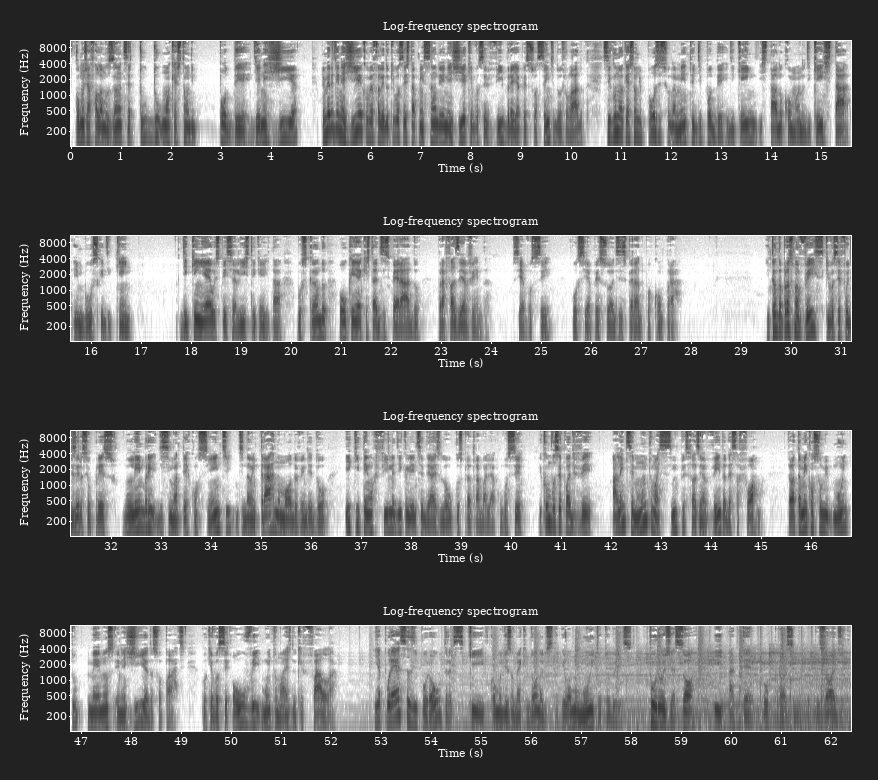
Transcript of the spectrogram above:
Como já falamos antes, é tudo uma questão de poder, de energia. Primeiro de energia, como eu falei, do que você está pensando e a energia que você vibra e a pessoa sente do outro lado. Segundo, é a questão de posicionamento e de poder, de quem está no comando, de quem está em busca de quem. De quem é o especialista e quem está buscando ou quem é que está desesperado para fazer a venda. Se é você ou se é a pessoa desesperada por comprar. Então, da próxima vez que você for dizer o seu preço, lembre de se manter consciente, de não entrar no modo vendedor e que tem uma fila de clientes ideais loucos para trabalhar com você. E como você pode ver, além de ser muito mais simples fazer a venda dessa forma, ela também consome muito menos energia da sua parte, porque você ouve muito mais do que fala. E é por essas e por outras que, como diz o McDonald's, eu amo muito tudo isso. Por hoje é só e até o próximo episódio.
